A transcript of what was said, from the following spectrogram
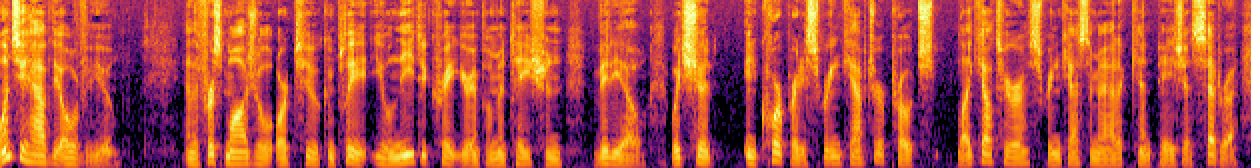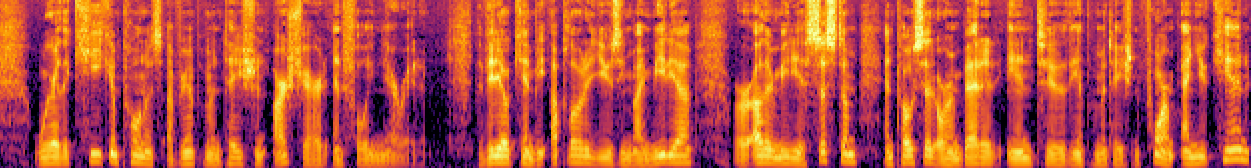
Once you have the overview and the first module or two complete, you'll need to create your implementation video, which should incorporate a screen capture approach like Kaltura, Screencast-O-Matic, Kenpage, etc., where the key components of your implementation are shared and fully narrated. The video can be uploaded using my media or other media system and posted or embedded into the implementation form, and you can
